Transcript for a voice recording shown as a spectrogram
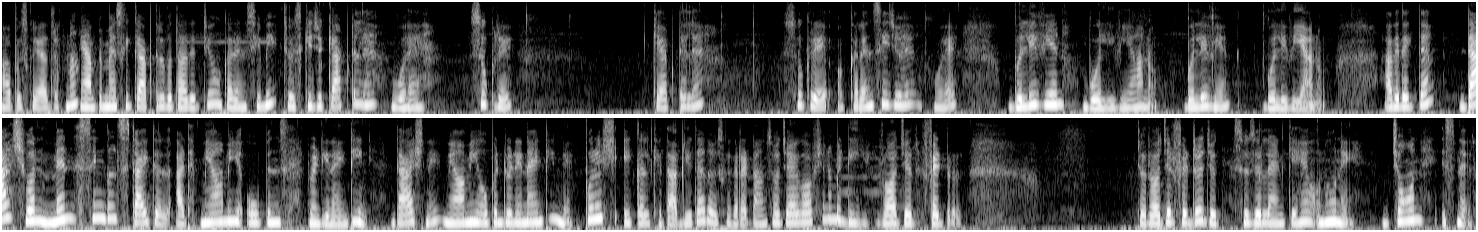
आप उसको याद रखना। यहाँ पे मैं इसकी कैपिटल बता देती हूँ करेंसी भी। तो इसकी जो कैपिटल है, वो है सुक्रे कैपिटल है सुक्रे और करेंसी जो है, वो है बोलिवियन बोलिवियानो बोलिवियन बोलिवियानो आगे देखते हैं। Dash one men singles title at Miami Open 2019 dash ने मियामी ओपन 2019 में पुरुष एकल खिताब जीता तो इसका करेक्ट आंसर हो जाएगा option number D Roger Federer तो रॉजर फेडरर जो स्विट्जरलैंड के हैं, उन्होंने जॉन इसनर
